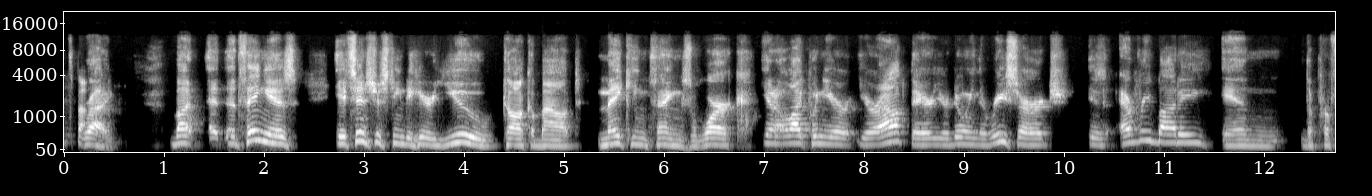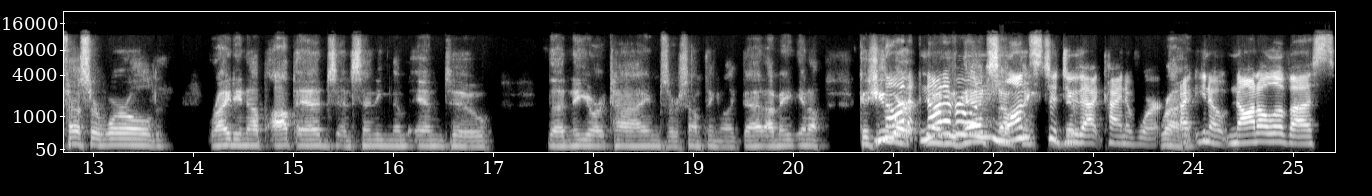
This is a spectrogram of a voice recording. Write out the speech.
it's both right. But uh, the thing is, it's interesting to hear you talk about making things work. You know, like when you're you're out there, you're doing the research. Is everybody in the professor world writing up op-eds and sending them into the New York Times or something like that? I mean, you know, because you not, were you not had everyone wants to do that kind of work I- Right. you know not all of us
